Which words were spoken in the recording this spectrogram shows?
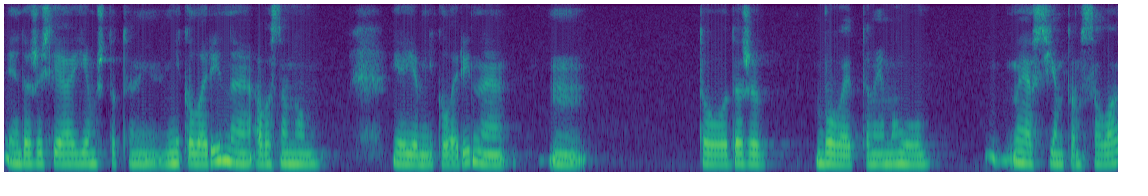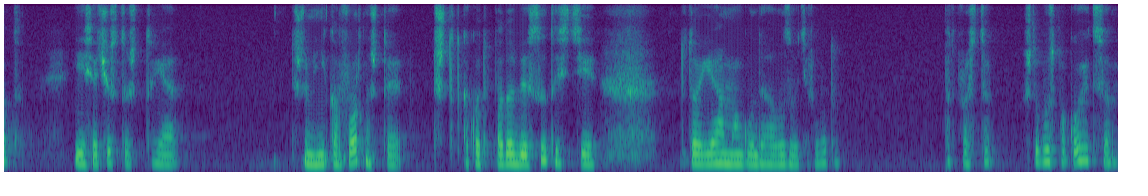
И даже если я ем что-то не калорийное, а в основном я ем не калорийное, то даже Бывает, там я могу, ну, я съем там салат, и если я чувствую, что я, что мне некомфортно, что что-то какое-то подобие сытости, то я могу, да, вызвать рвоту. Просто, чтобы успокоиться.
